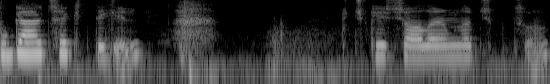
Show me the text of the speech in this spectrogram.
Bu gerçek değil. Küçük eşyalarımla çıktı.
